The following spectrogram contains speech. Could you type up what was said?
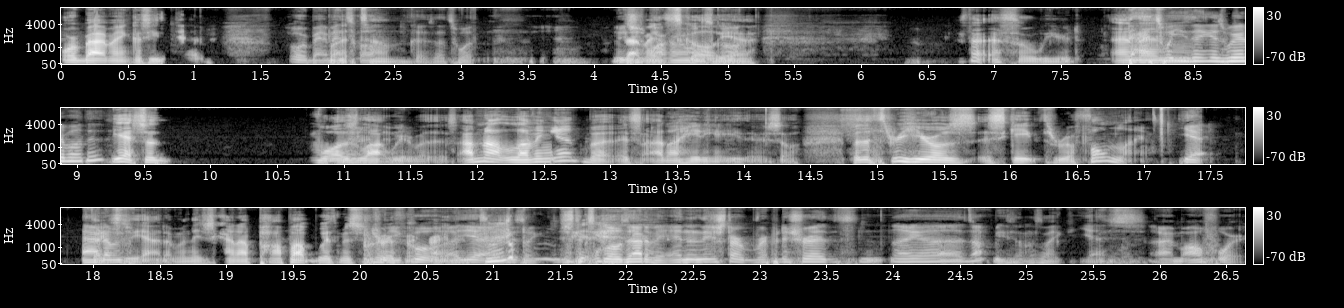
Or Batman because he's dead. or Batman But, Skull, um, because that's what. he's just Batman's walking around with skull, yeah. Is that, that's so weird. And That's what you think is weird about this? Yeah. So, well, there's a lot weird about this. I'm not loving it, but it's I'm not hating it either. So, but the three heroes escape through a phone line. Yeah, Adam's the Atom, and they just kind of pop up with Mister pretty Terrific. cool. right? Uh, yeah, zoop, like just explodes out of it, and then they just start ripping to shreds like uh, zombies. And I was like, yes, I'm all for it.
